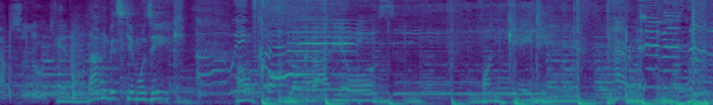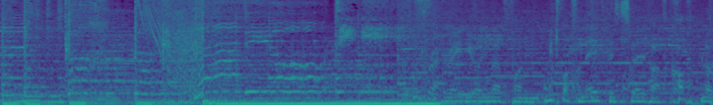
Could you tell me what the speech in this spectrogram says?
Absolut. Genau. Nach ein bisschen Musik auf Kochblock Radio von Katy Perry. 12 auf Kochblog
